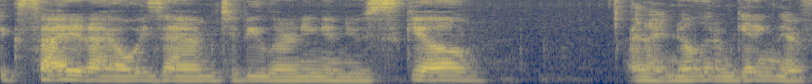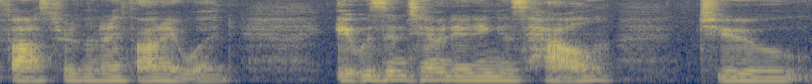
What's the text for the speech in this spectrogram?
excited. I always am to be learning a new skill. And I know that I'm getting there faster than I thought I would. It was intimidating as hell to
